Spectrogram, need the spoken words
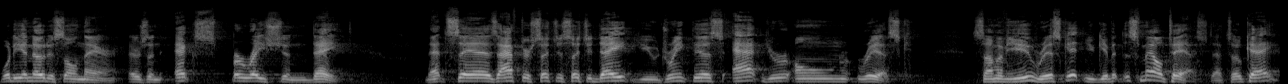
What do you notice on there? There's an expiration date. That says after such and such a date, you drink this at your own risk. Some of you risk it, you give it the smell test. That's okay.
